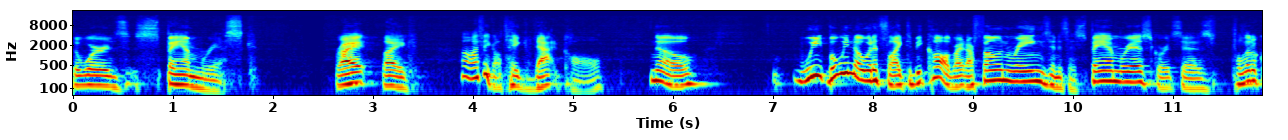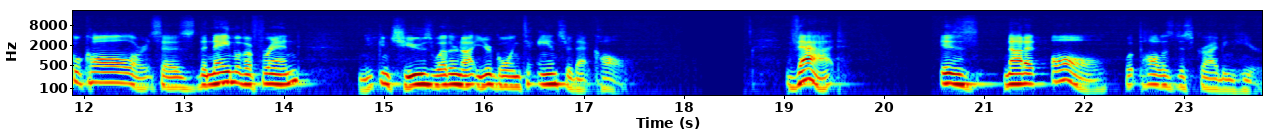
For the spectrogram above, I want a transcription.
the words spam risk, right? Like, oh, I think I'll take that call. No, we, but we know what it's like to be called, right? Our phone rings and it says spam risk, or it says political call, or it says the name of a friend. You can choose whether or not you're going to answer that call. That is not at all what Paul is describing here.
